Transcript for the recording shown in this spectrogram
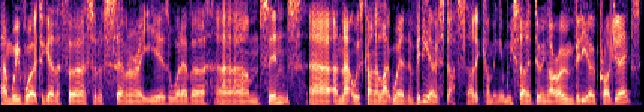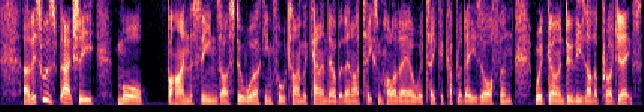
and we've worked together for sort of seven or eight years or whatever um, since. Uh, and that was kind of like where the video stuff started coming in. We started doing our own video projects. Uh, this was actually more behind the scenes, I was still working full time with Cannondale, but then I'd take some holiday or we'd take a couple of days off and we'd go and do these other projects.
